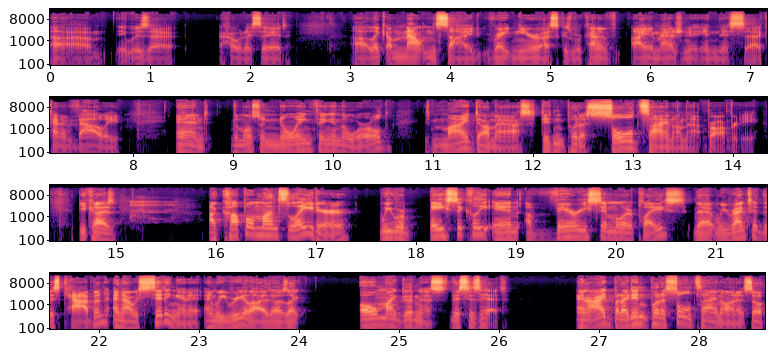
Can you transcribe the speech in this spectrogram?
um, it was a, how would I say it? Uh, like a mountainside right near us because we're kind of, I imagine it in this uh, kind of valley. And the most annoying thing in the world is my dumbass didn't put a sold sign on that property because a couple months later, we were basically in a very similar place that we rented this cabin and I was sitting in it and we realized I was like, "Oh my goodness, this is it." And I but I didn't put a sold sign on it. So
